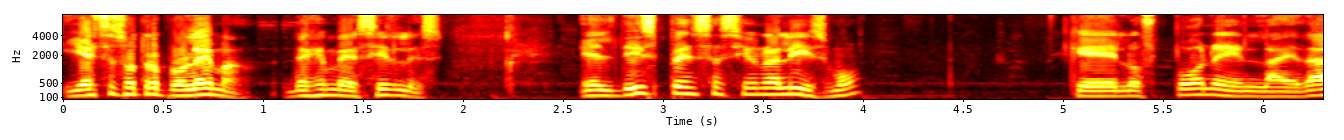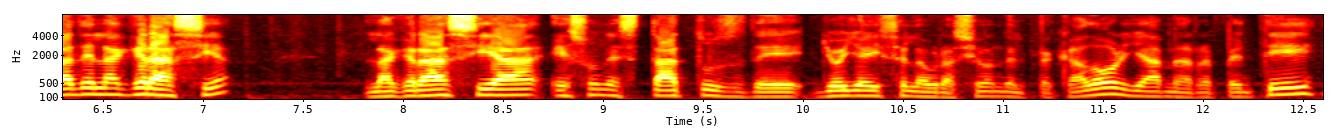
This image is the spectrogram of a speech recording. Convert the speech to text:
Y este es otro problema, déjenme decirles, el dispensacionalismo que los pone en la edad de la gracia, la gracia es un estatus de yo ya hice la oración del pecador, ya me arrepentí,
